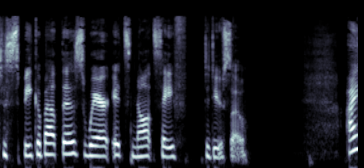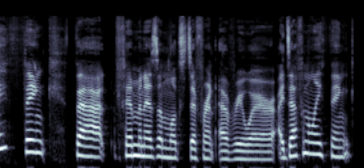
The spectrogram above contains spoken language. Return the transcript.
to speak about this where it's not safe to do so. I think that feminism looks different everywhere. I definitely think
